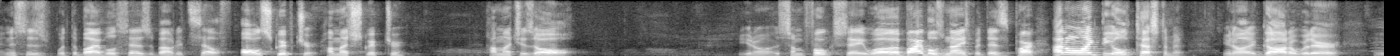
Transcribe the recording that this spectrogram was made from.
And this is what the Bible says about itself. All scripture. How much scripture? How much is all? You know, some folks say, well, the Bible's nice, but there's part, I don't like the Old Testament. You know, God over there uh,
